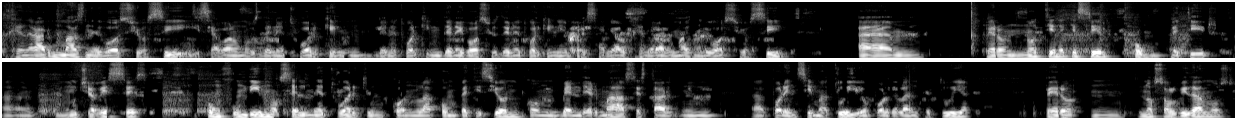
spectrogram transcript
generar más negocios, sí, y si hablamos de networking, de networking de negocios, de networking empresarial, generar más negocios, sí, pero no tiene que ser competir. Ah, muchas veces confundimos el networking con la competición, con vender más, estar... ah, por encima tuyo, por delante tuya, pero mm, nos olvidamos,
